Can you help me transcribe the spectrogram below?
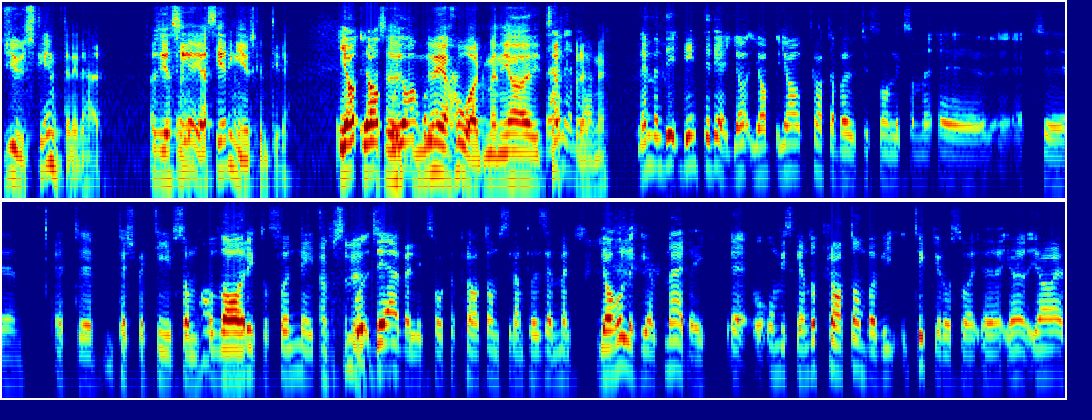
ljusglimten i det här? Alltså jag ser, mm. jag ser ingen ljusglimt i det. Ja, ja, alltså, jag nu är jag hård men jag är trött nej, nej, på det här nu. Nej men det, det är inte det. Jag, jag, jag pratar bara utifrån liksom, eh, ett eh, ett eh, perspektiv som har varit och funnits. Absolut. Och det är väldigt svårt att prata om sedan på sättet. Men jag håller helt med dig. Eh, om vi ska ändå prata om vad vi tycker och så. Jag, jag är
